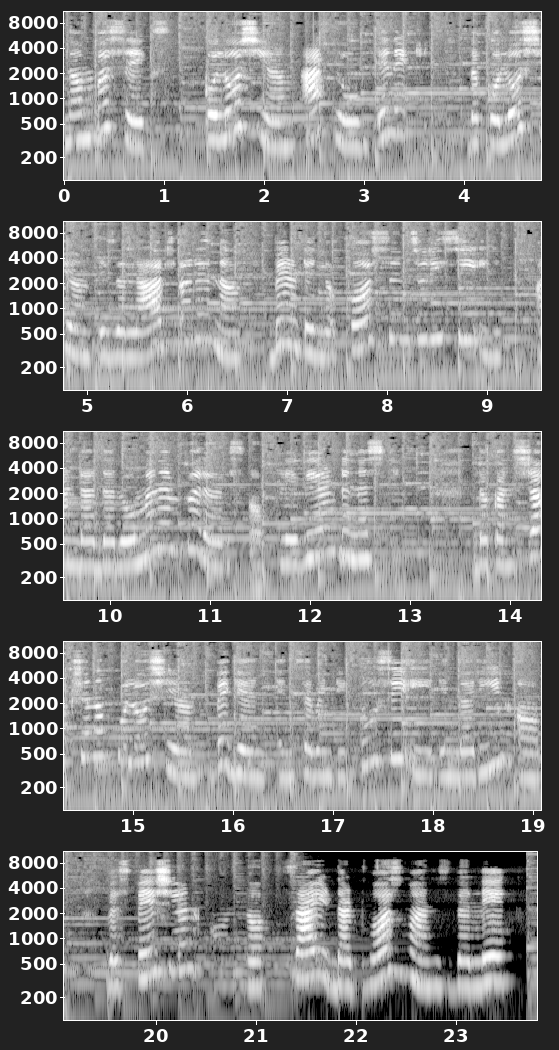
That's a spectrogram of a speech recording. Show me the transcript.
Number 6. Colosseum at Rome in Italy. The Colosseum is a large arena built in the 1st century CE under the Roman emperors of Flavian dynasty. The construction of Colosseum began in 72 CE in the reign of Vespasian on the site that was once the lake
